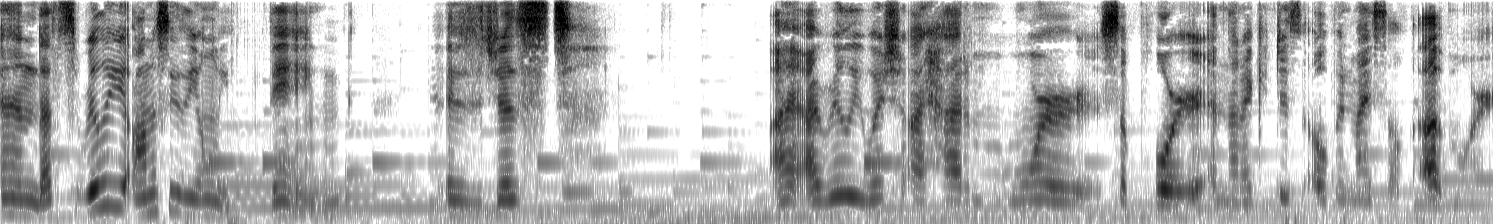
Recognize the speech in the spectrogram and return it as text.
And that's really honestly the only thing. Is just I, I really wish I had more support and that I could just open myself up more.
